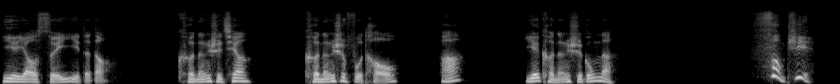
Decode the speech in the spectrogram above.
叶耀随意的道：“可能是枪，可能是斧头啊，也可能是弓呢。”放屁！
